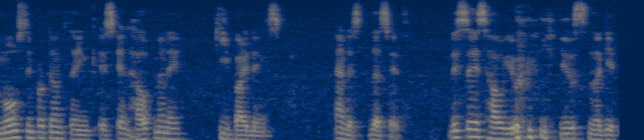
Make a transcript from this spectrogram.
most important thing is in help menu key bindings. And that's it. This is how you use Noggit.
